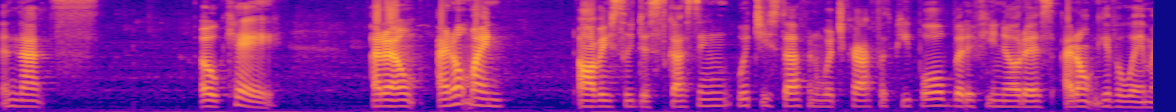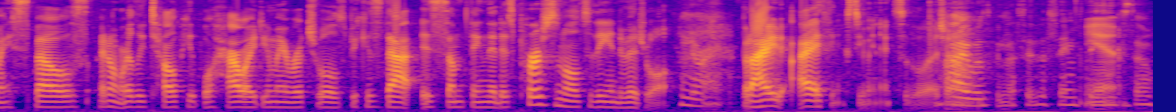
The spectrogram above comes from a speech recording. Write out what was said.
and that's okay. I don't I don't mind obviously discussing witchy stuff and witchcraft with people, but if you notice, I don't give away my spells. I don't really tell people how I do my rituals because that is something that is personal to the individual. You're right. But I, I think Stevie Nicks is a witch. I was gonna say the same thing. Yeah. So,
